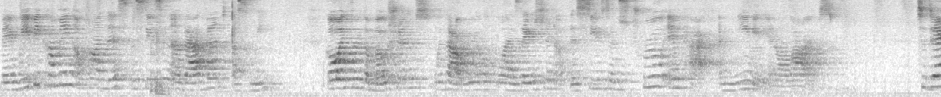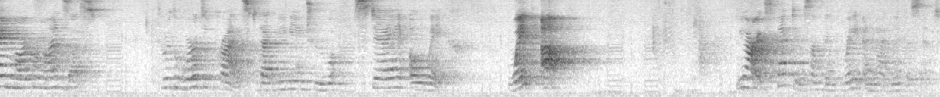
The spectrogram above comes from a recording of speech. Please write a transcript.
May we be coming upon this, the season of Advent, asleep, going through the motions without realization of this season's true impact and meaning in our lives. Today, Mark reminds us through the words of Christ that we need to stay awake. Wake up! We are expecting something great and magnificent.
